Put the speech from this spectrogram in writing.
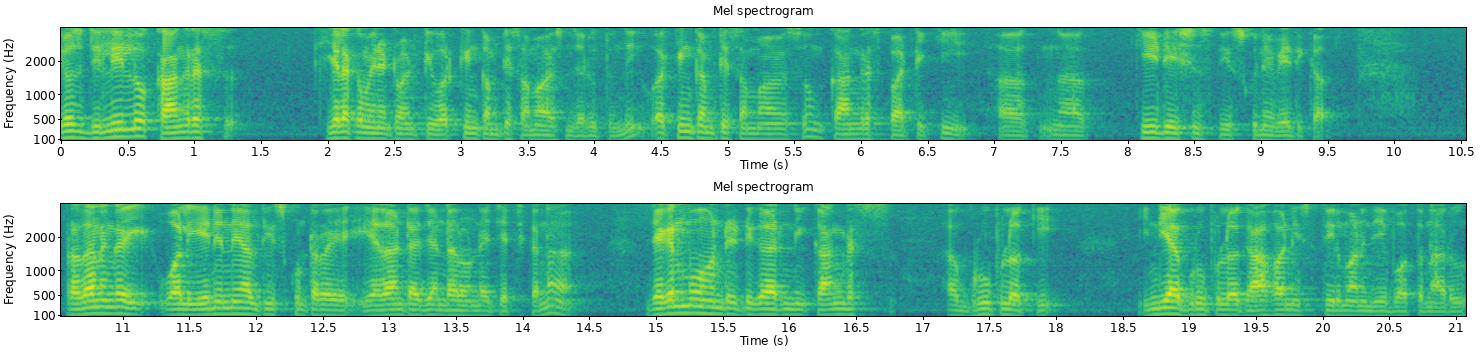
ఈరోజు ఢిల్లీలో కాంగ్రెస్ కీలకమైనటువంటి వర్కింగ్ కమిటీ సమావేశం జరుగుతుంది. వర్కింగ్ కమిటీ సమావేశం కాంగ్రెస్ పార్టీకి కీ డెసిషన్స్ తీసుకునే వేదిక. ప్రధానంగా వాళ్ళు ఏ నిర్ణయాలు తీసుకుంటారో ఎలాంటి అజెండాలు ఉన్నాయి చర్చ కన్నా జగన్మోహన్ రెడ్డి గారిని కాంగ్రెస్ గ్రూపులోకి ఇండియా గ్రూపులోకి ఆహ్వానిస్తూ తీర్మానం చేయబోతున్నారు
